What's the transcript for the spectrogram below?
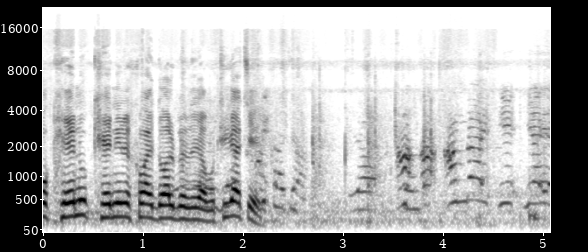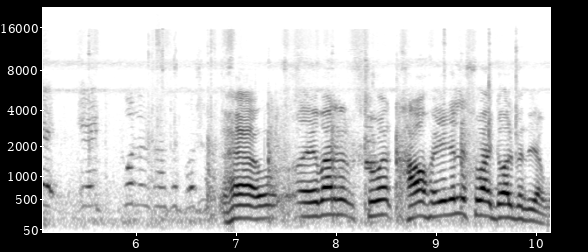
ও খেয়ে নুক, খেয়ে নিলে সবাই দল বেঁধে যাব, ঠিক আছে? হ্যাঁ এবার সবাই খাওয়া হয়ে গেলে সবাই দল বেঁধে যাব।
